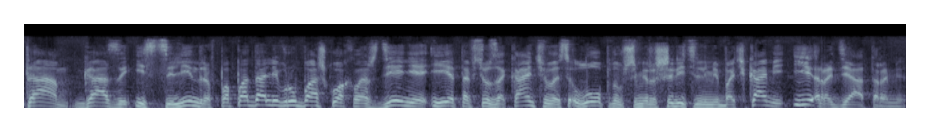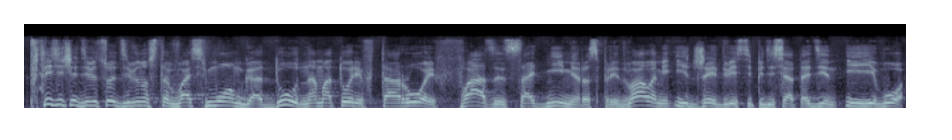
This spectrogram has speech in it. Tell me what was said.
Там газы из цилиндров попадали в рубашку охлаждения, и это все заканчивалось лопнувшими расширительными бачками и радиаторами. В 1998 году на моторе второй фазы с одними распредвалами EJ251 и его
